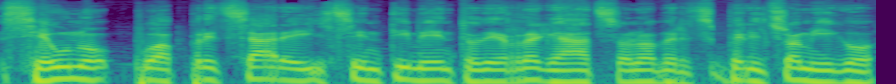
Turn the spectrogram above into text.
se uno può apprezzare il sentimento del ragazzo no, per, per, il suo amico,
